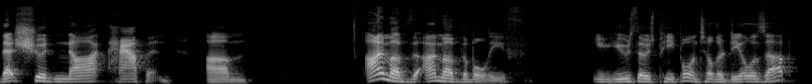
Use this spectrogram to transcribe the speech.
That should not happen. Um, I'm of the I'm of the belief you use those people until their deal is up.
